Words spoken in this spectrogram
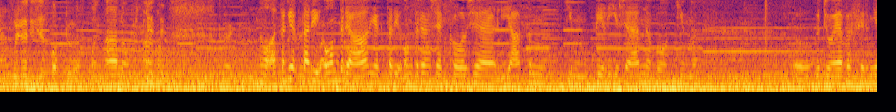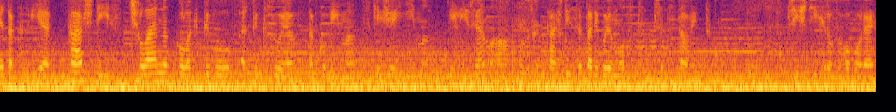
jasně. Můžu říct, že sportuju aspoň. Ano, ano. No a tak jak tady Ondra, jak tady Ondra řekl, že já jsem tím pilířem, nebo tím, eh, kdo je ve firmě, tak je každý z člen kolektivu Etixu je takovým stěžejním pilířem a Samozřejmě. každý se tady bude moct představit v příštích rozhovorech.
